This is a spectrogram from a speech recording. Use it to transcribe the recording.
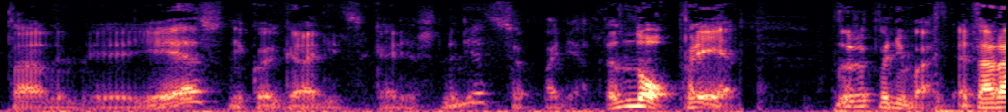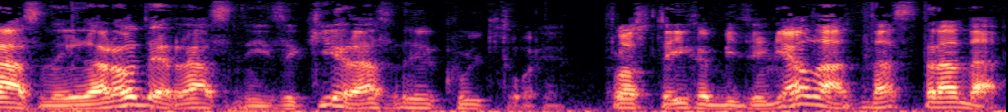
странами ЕС, никакой границы, конечно, нет, все понятно. Но при этом нужно понимать, это разные народы, разные языки, разные культуры. Просто их объединяла одна страна.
